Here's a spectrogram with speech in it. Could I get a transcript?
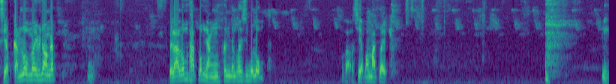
เสียบกันล่มไว้พี่น้องครับ เวลาล้มพัดล้มอย่างเพิ่นยังค่อยสิบล่มก็เอาเสียบมามัดไว้ นี่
